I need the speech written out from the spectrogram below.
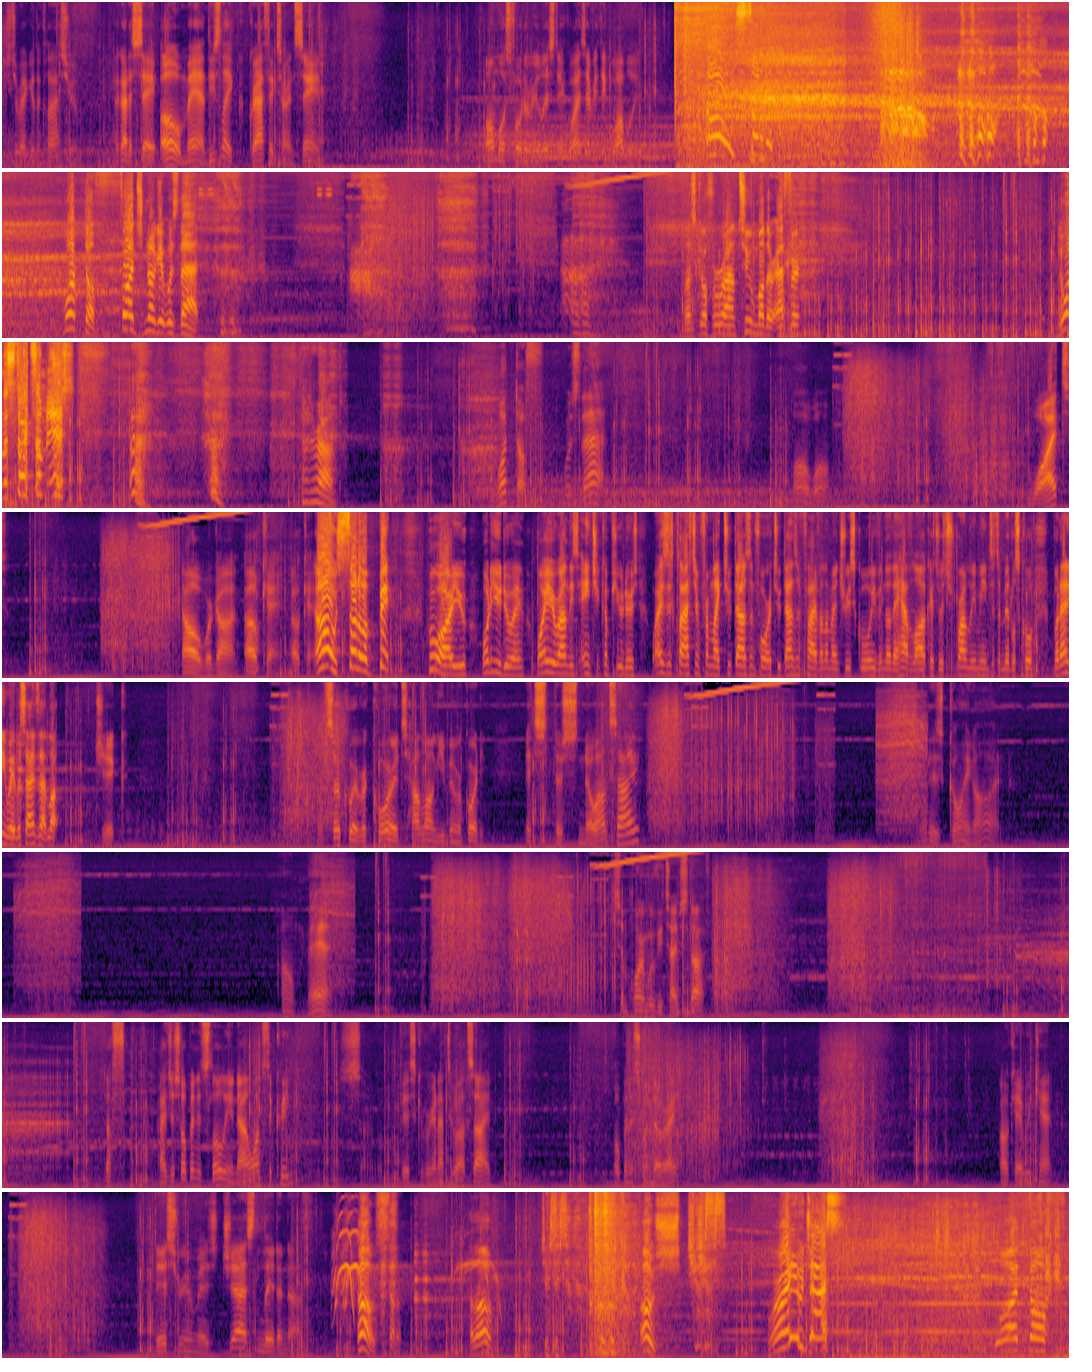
just a regular classroom. I gotta say, oh man, these like graphics are insane. Almost photorealistic. Why is everything wobbling? Oh, son of a! what the fudge nugget was that? Let's go for round two, mother effer. You want to start some ish? Around. What the f was that? Whoa, whoa. What? Oh, we're gone. Okay, okay. Oh, son of a bit! Who are you? What are you doing? Why are you around these ancient computers? Why is this classroom from like 2004 or 2005 elementary school, even though they have lockers, which probably means it's a middle school. But anyway, besides that lock... Chick. That's so cool. It records how long you've been recording. It's... There's snow outside? What is going on? Oh, man. Some horror movie type stuff. The f I just opened it slowly and now it wants to creak? Biscuit. We're gonna have to go outside. Open this window, right? Okay, we can't. This room is just lit enough. Oh, son of... Hello? Jesus. Oh, sh... Jesus. Where are you, Jess? What the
